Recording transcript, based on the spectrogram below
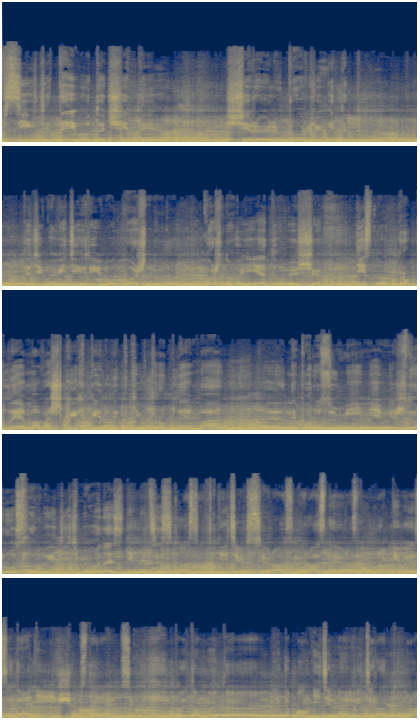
всіх дітей оточити щирою любов'ю і теплом. Тоді ми кожному кожного. І я думаю, що дійсно проблема важких підлітків, проблема е, непорозуміння між дорослими і дітьми, вона зніметься з классах дети все раз, разные, разноуровневые задания ищем, стараемся. Поэтому это и дополнительная литература.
